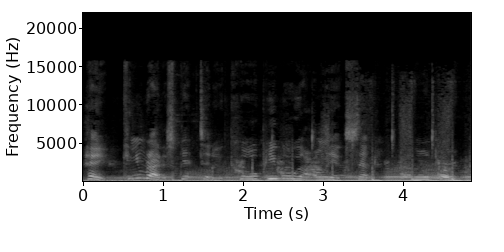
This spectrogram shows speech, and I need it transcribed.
Hey, can you write a script to the cool people that only accept cool per-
